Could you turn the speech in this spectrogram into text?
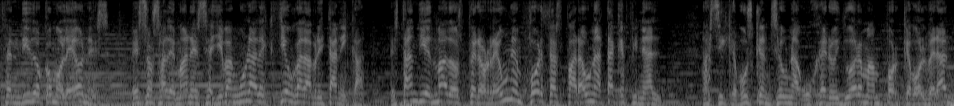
Defendido como leones. Esos alemanes se llevan una lección a la británica. Están diezmados, pero reúnen fuerzas para un ataque final. Así que búsquense un agujero y duerman porque volverán.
